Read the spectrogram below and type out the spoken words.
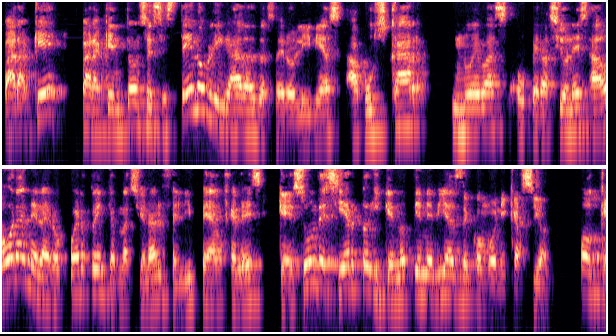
¿Para qué? Para que entonces estén obligadas las aerolíneas a buscar nuevas operaciones ahora en el Aeropuerto Internacional Felipe Ángeles, que es un desierto y que no tiene vías de comunicación. Ok,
